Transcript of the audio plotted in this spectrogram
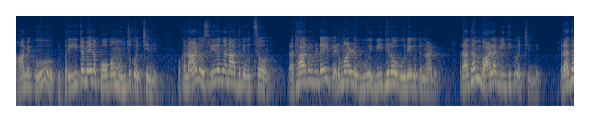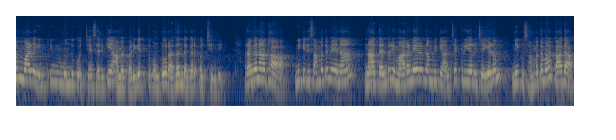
ఆమెకు విపరీతమైన కోపం ముంచుకొచ్చింది. ఒకనాడు శ్రీరంగనాథుని ఉత్సవం రథారూఢుడై పెరుమాళ్ళు వీధిలో ఊరేగుతున్నాడు. రథం వాళ్ళ వీధికి వచ్చింది. రథం వాళ్ళ ఇంటి ముందుకు వచ్చేసరికి ఆమె పరిగెత్తుకుంటూ రథం దగ్గరకు వచ్చింది. రంగనాథ నీకు ఇది సమ్మతమేనా? నా తండ్రి మారనేర నంబికి అంత్యక్రియలు చేయడం నీకు సమ్మతమా కాదా?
